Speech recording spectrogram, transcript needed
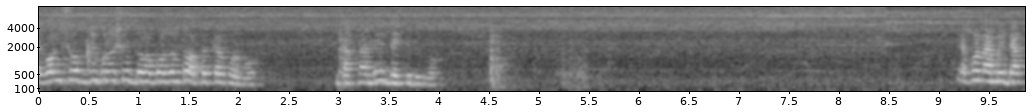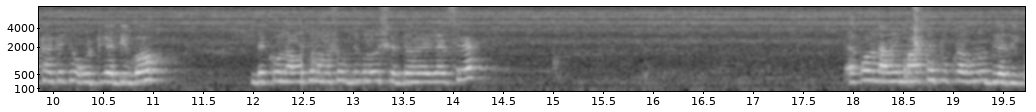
এখন সবজিগুলো সিদ্ধ হওয়া পর্যন্ত অপেক্ষা করব। ঢাকনা দিয়ে দেখে দিব। এখন আমি ডাকনা থেকে উঠিয়ে দিব। দেখুন, আমার এখন আমার সবজিগুলো সিদ্ধ হয়ে গেছে। এখন আমি মাছের টুকরাগুলো দিয়ে দিব।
